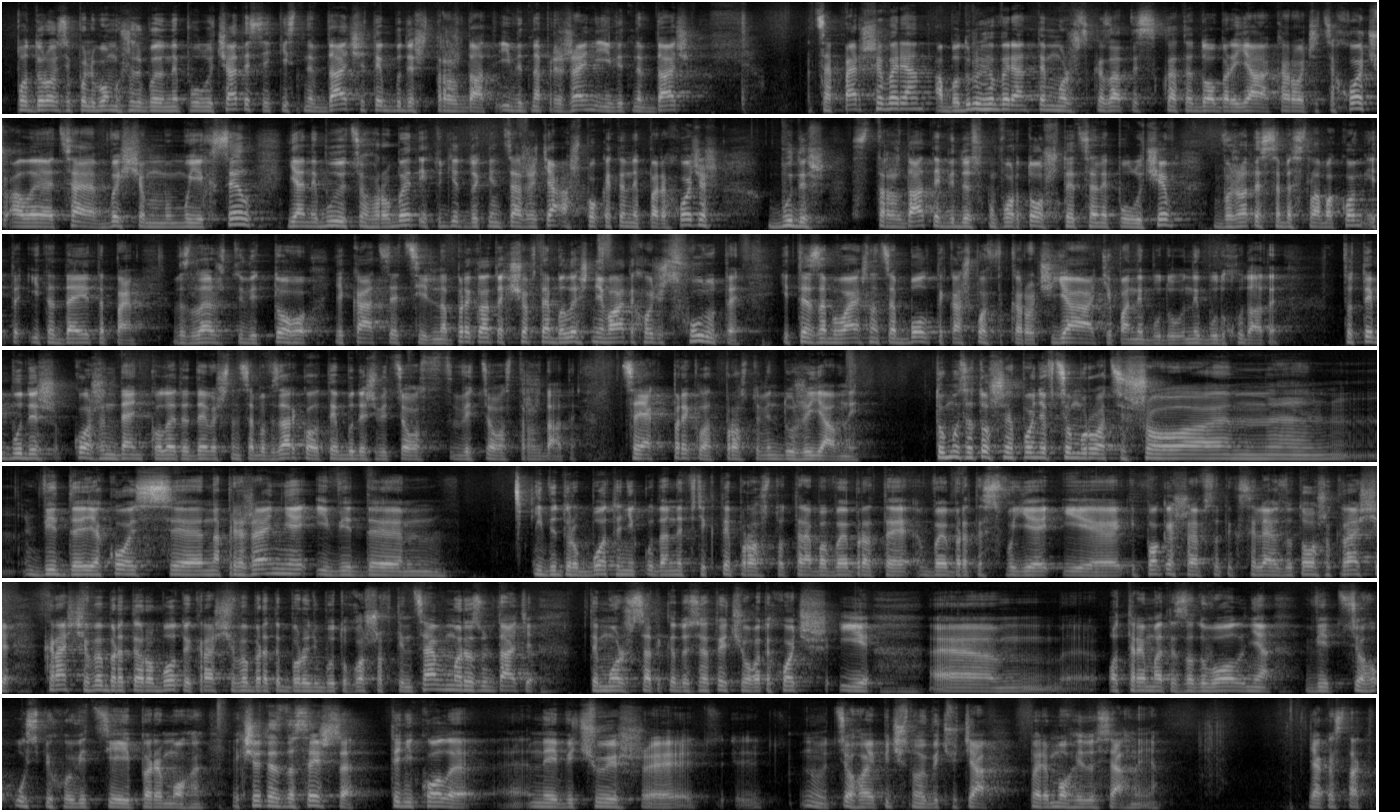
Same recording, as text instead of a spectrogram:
По дорозі по-любому щось буде не получатися, якісь невдачі, ти будеш страждати і від напряження, і від невдач. Це перший варіант, або другий варіант, ти можеш сказати, сказати, добре, я коротше це хочу, але це вище моїх сил, я не буду цього робити. І тоді до кінця життя, аж поки ти не перехочеш, будеш страждати від дискомфорту, того, що ти це не отримав, вважати себе слабаком і і т.д. і т.п. В залежності від того, яка це ціль. Наприклад, якщо в тебе лишня вага, ти хочеш схуднути, і ти забуваєш на це болт, ти кажеш, пофіг, коротше, я типа не буду, не буду худати то ти будеш кожен день, коли ти дивишся на себе в зеркало, ти будеш від цього, від цього страждати. Це як приклад, просто він дуже явний. Тому це те, що я поняв в цьому році, що ем, від якогось е, напряження і від. І від роботи нікуди не втікти, просто треба вибрати, вибрати своє. І, і поки що я все-таки селяюсь до того, що краще, краще вибрати роботу і краще вибрати боротьбу, того що в кінцевому результаті ти можеш все-таки досягти, чого ти хочеш, і ем, отримати задоволення від цього успіху, від цієї перемоги. Якщо ти здасишся, ти ніколи е, не відчуєш е, ну, цього епічного відчуття перемоги і досягнення. Якось так.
